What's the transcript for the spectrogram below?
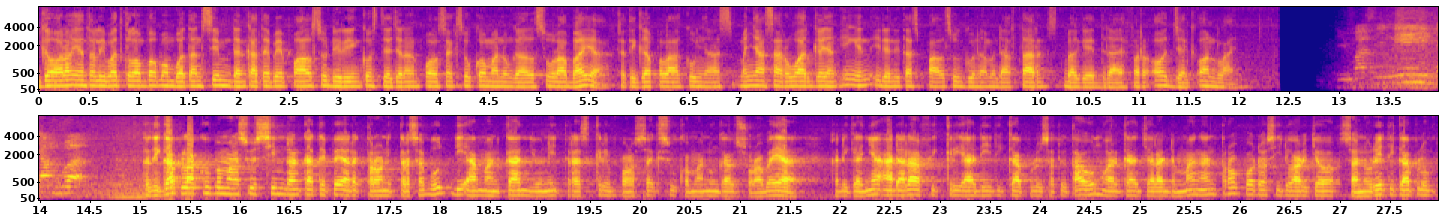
Tiga orang yang terlibat kelompok pembuatan SIM dan KTP palsu diringkus jajaran Polsek Sukomanunggal, Surabaya. Ketiga pelakunya menyasar warga yang ingin identitas palsu guna mendaftar sebagai driver ojek online. Dimas ini yang buat. Ketiga pelaku pemalsu SIM dan KTP elektronik tersebut diamankan unit Reskrim Polsek Sukomanunggal, Surabaya. Ketiganya adalah Fikri Adi 31 tahun warga Jalan Demangan, Tropodo Sidoarjo, Sanuri 34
